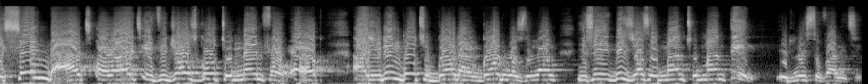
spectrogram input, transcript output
is saying that, all right, if you just go to men for help and you didn't go to God and God was the one, you see, this is just a man to man thing. It leads to vanity.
